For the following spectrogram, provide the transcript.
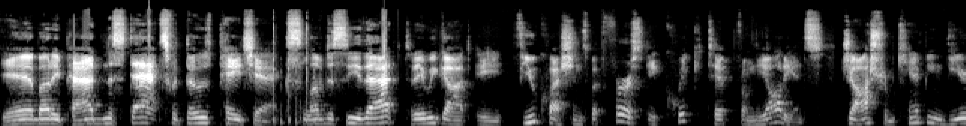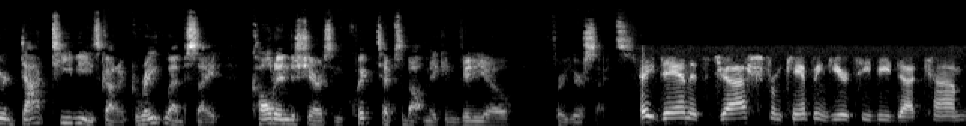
Yeah, buddy, padding the stats with those paychecks. Love to see that. Today we got a few questions, but first, a quick tip from the audience. Josh from campinggear.tv's got a great website, called in to share some quick tips about making video for your sites. Hey, Dan, it's Josh from CampingGearTV.com.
